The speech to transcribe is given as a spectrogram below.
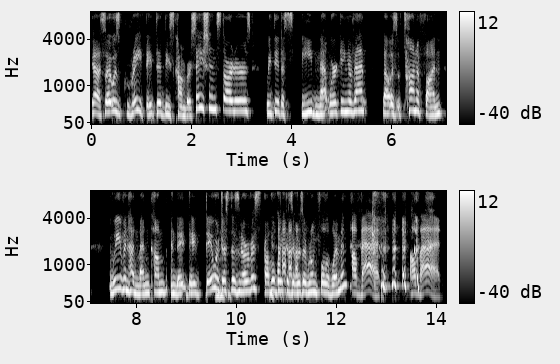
yeah. So it was great. They did these conversation starters. We did a speed networking event. That was a ton of fun. We even had men come and they they they were just as nervous, probably because there was a room full of women. I'll bet. I'll bet.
